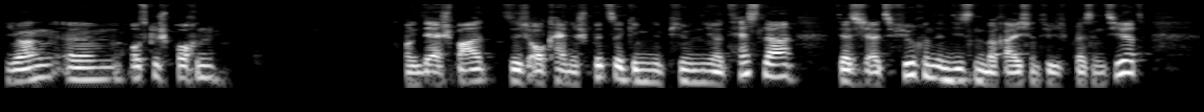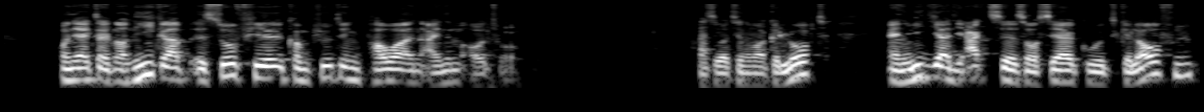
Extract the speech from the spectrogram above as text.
Young ähm, ausgesprochen. Und er spart sich auch keine Spitze gegen den Pionier Tesla, der sich als führend in diesem Bereich natürlich präsentiert. Und er hat gesagt, noch nie gab es so viel Computing Power in einem Auto. Also wird hier nochmal gelobt. Nvidia, die Aktie ist auch sehr gut gelaufen,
